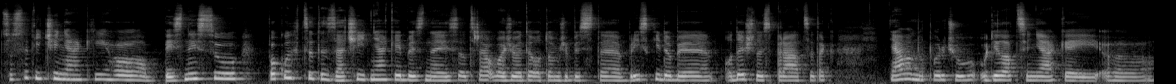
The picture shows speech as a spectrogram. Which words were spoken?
Co se týče nějakého biznisu, pokud chcete začít nějaký biznis a třeba uvažujete o tom, že byste v blízké době odešli z práce, tak já vám doporučuji udělat si nějaký uh,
